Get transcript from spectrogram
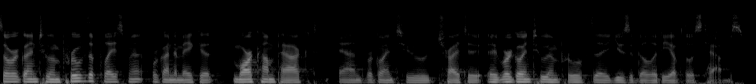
So we're going to improve the placement, we're going to make it more compact, and we're going to try to, uh, we're going to improve the usability of those tabs,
